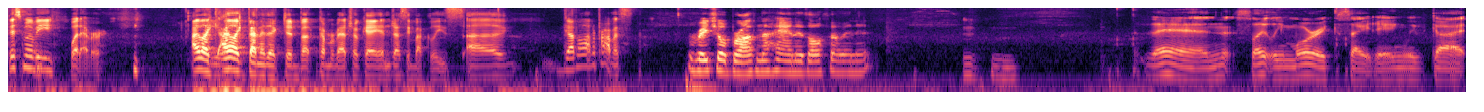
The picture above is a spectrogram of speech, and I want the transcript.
This movie, whatever. I like I like Benedict but Cumberbatch okay, and Jessie Buckley's uh, got a lot of promise. Rachel Brosnahan is also in it. Then, slightly more exciting, we've got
